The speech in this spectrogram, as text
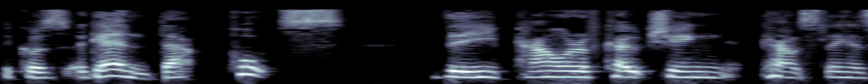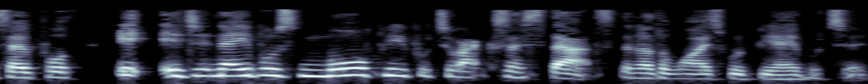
Because again, that puts the power of coaching, counseling and so forth, it, it, enables more people to access that than otherwise would be able to.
